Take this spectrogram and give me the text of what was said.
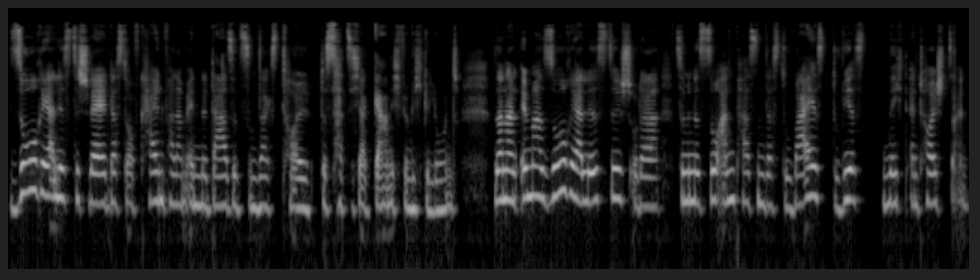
so realistisch wählen, dass du auf keinen Fall am Ende da sitzt und sagst, toll, das hat sich ja gar nicht für mich gelohnt, sondern immer so realistisch oder zumindest so anpassen, dass du weißt, du wirst nicht enttäuscht sein.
